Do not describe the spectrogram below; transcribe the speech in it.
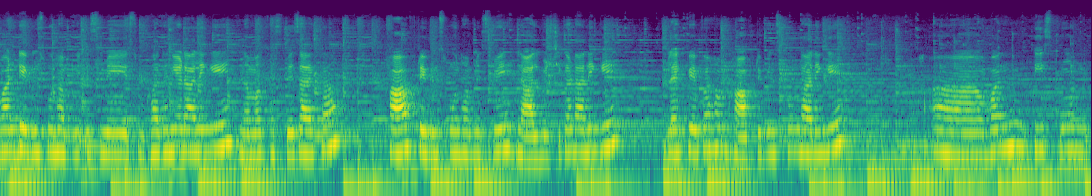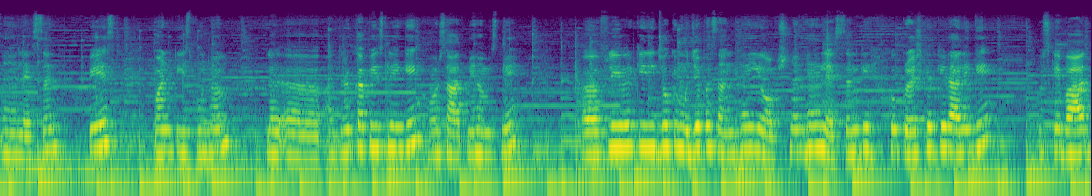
वन टेबल स्पून हम इसमें सूखा धनिया डालेंगे, नमक, हंसपे जायका हाफ़ टेबल स्पून हम इसमें लाल मिर्ची का डालेंगे ब्लैक पेपर हम हाफ़ टेबल स्पून डालेंगे वन टीस्पून लहसुन पेस्ट वन टीस्पून हम अदरक का पेस्ट लेंगे और साथ में हम इसमें फ्लेवर के लिए जो कि मुझे पसंद है, ये ऑप्शनल है, लहसुन के को क्रश करके डालेंगे, उसके बाद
